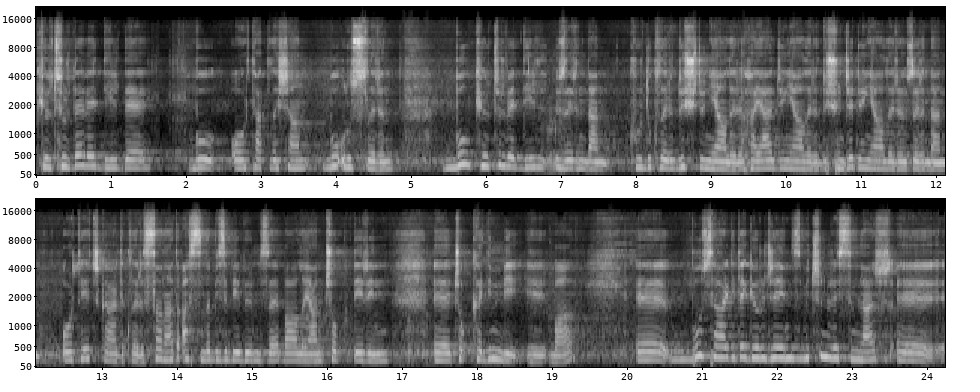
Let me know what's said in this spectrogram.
kültürde ve dilde bu ortaklaşan bu ulusların bu kültür ve dil üzerinden kurdukları düş dünyaları, hayal dünyaları, düşünce dünyaları üzerinden ortaya çıkardıkları sanat aslında bizi birbirimize bağlayan çok derin, e, çok kadim bir e, bağ. Ee, bu sergide göreceğiniz bütün resimler e,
